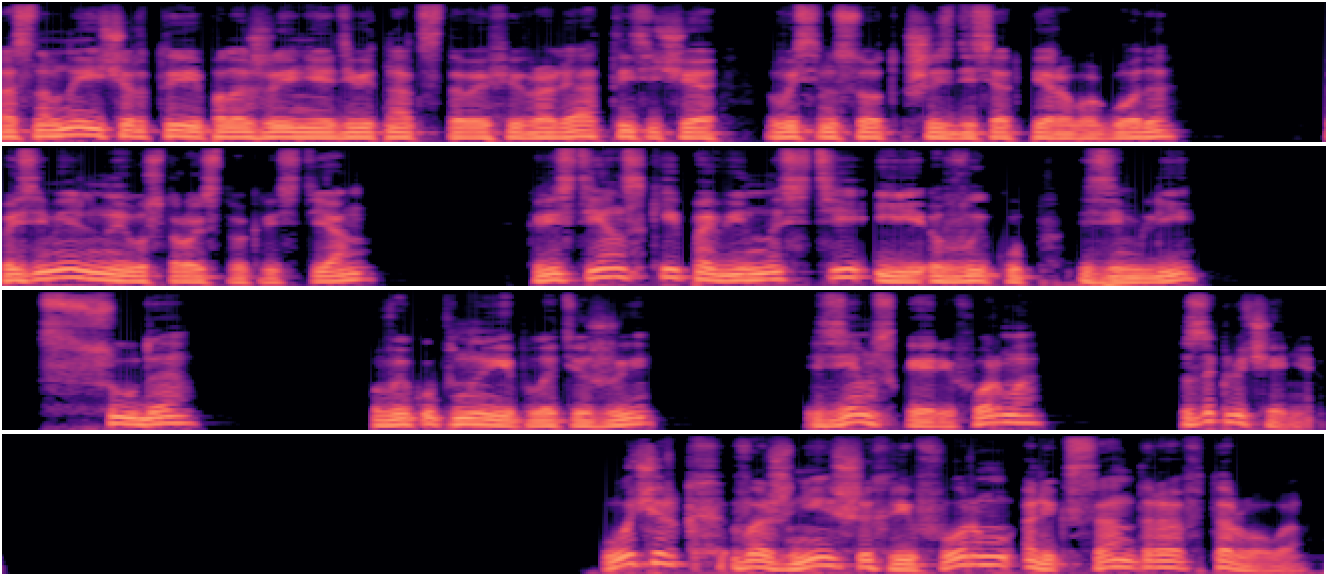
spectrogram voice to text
Основные черты положения 19 февраля 1861 года, поземельное устройство крестьян, крестьянские повинности и выкуп земли, суда, выкупные платежи, земская реформа, заключение. Очерк важнейших реформ Александра II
